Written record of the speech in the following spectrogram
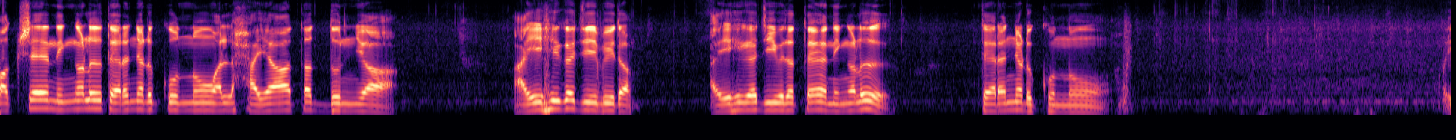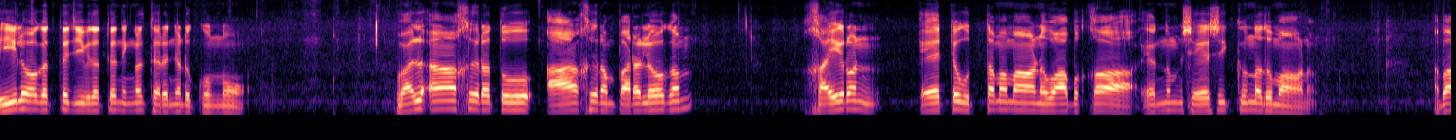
പക്ഷേ നിങ്ങൾ തിരഞ്ഞെടുക്കുന്നു അൽ ഹയാത്ത ദുന്യാ. ഐഹിക ജീവിതം ഐഹിക ജീവിതത്തെ നിങ്ങൾ തിരഞ്ഞെടുക്കുന്നു. ഈ ലോകത്തെ ജീവിതത്തെ നിങ്ങൾ തിരഞ്ഞെടുക്കുന്നു. വൽ ആഹിറത്തു ആഹിറം പരലോകം ഖൈറൻ ഏറ്റവും ഉത്തമമാണ് വാബുക്ക എന്നും ശേഷിക്കുന്നതുമാണ്. അപ്പോൾ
